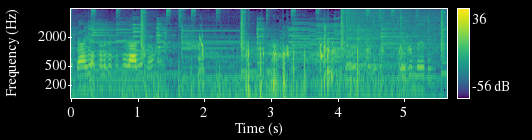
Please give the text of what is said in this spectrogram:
Magaya talaga siya sa lalim, no? May...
